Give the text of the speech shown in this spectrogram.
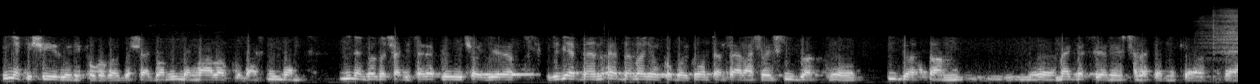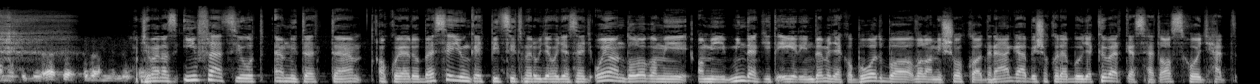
mindenki sérülni fog a gazdaságban, minden vállalkozás, minden minden gazdasági szereplő, úgyhogy, úgyhogy ebben, ebben nagyon komoly koncentrálásra és higgadt higgadtan megbeszélni és cselekedni kell az elmúlt idő. Ha már az inflációt említette, akkor erről beszéljünk egy picit, mert ugye, hogy ez egy olyan dolog, ami, ami mindenkit érint, bemegyek a boltba, valami sokkal drágább, és akkor ebből ugye következhet az, hogy hát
